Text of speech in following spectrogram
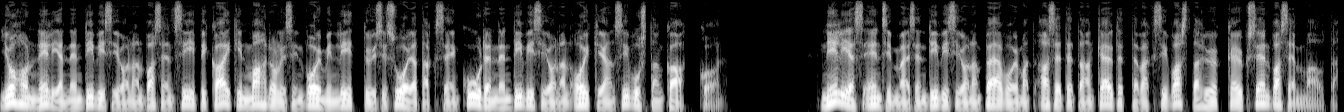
johon neljännen divisioonan vasen siipi kaikin mahdollisin voimin liittyisi suojatakseen kuudennen divisioonan oikean sivustan kaakkoon. Neljäs ensimmäisen divisioonan päävoimat asetetaan käytettäväksi vastahyökkäykseen vasemmalta.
